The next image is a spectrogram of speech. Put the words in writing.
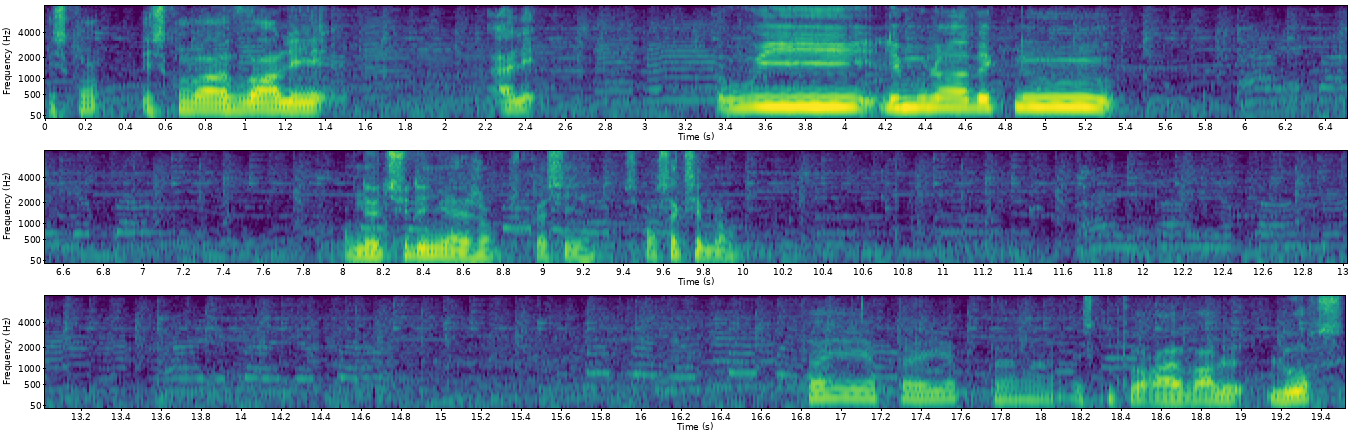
Est-ce qu'on va avoir les... Allez Oui Les moulins avec nous On est au-dessus des nuages, hein, je précise. C'est pour ça que c'est blanc. Est-ce qu'on pourra avoir l'ours?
